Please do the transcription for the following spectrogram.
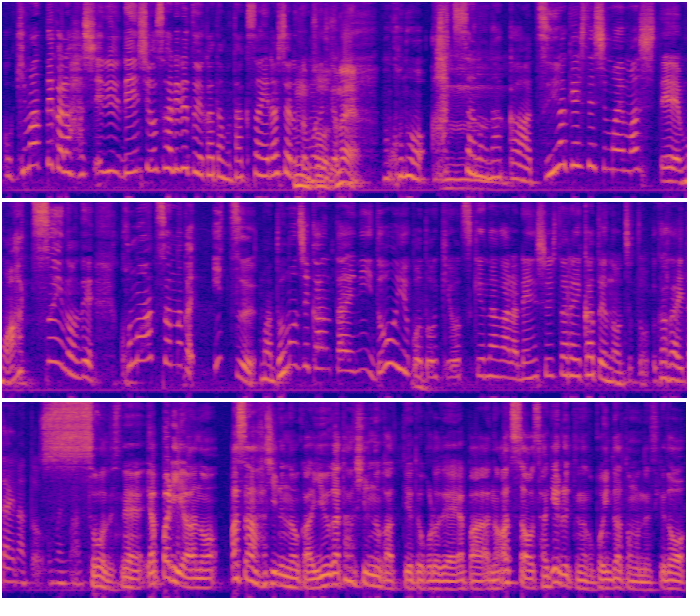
こう決まってから走る練習をされるという方もたくさんいらっしゃるうんと思うんですけど、もうこの暑さの中梅雨明けしてしまいましてもう暑いのでこの暑さの中いつ、まあ、どの時間帯にどういうことを気をつけながら練習したらいいかというのをちょっと伺いたいなと思います。そうですね。やっぱりあの朝走るのか夕方走るのかっていうところでやっぱあの暑さを下げるっていうのがポイントだと思うんですけど、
